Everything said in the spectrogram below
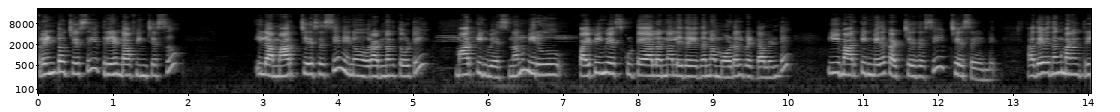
ఫ్రంట్ వచ్చేసి త్రీ అండ్ హాఫ్ ఇంచెస్ ఇలా మార్క్ చేసేసి నేను రన్నర్ తోటి మార్కింగ్ వేస్తున్నాను. మీరు పైపింగ్ వేసి కుట్టేయాలన్నా లేదా ఏదైనా మోడల్ పెట్టాలంటే ఈ మార్కింగ్ మీద కట్ చేసేసి చేసేయండి. అదేవిధంగా మనం three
